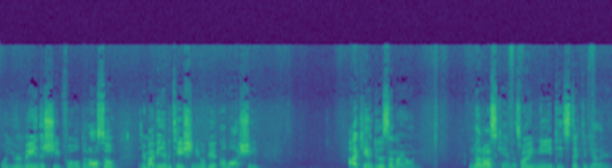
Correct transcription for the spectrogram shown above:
Will you remain in the sheepfold, but also there might be an invitation to go get a lost sheep? I can't do this on my own. None of us can. That's why we need to stick together.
